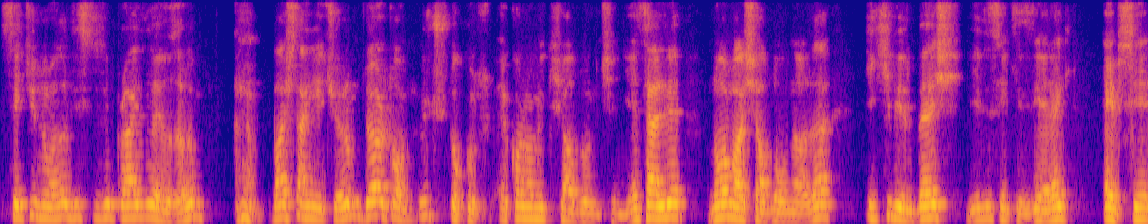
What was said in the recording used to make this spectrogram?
8 numaralı This is Pride'ı da yazalım. Baştan geçiyorum. 4, 10, 3, 9 ekonomik şablon için yeterli. Normal şablonlarda 2-1-5, 7-8 diyerek hepsi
